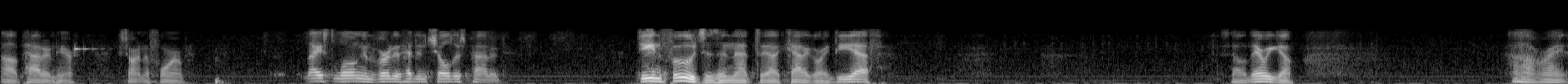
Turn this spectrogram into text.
uh, pattern here, starting to form. Nice long inverted head and shoulders pattern. Dean Foods is in that uh, category. DF. So there we go. All right.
